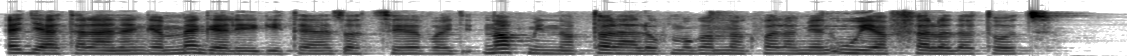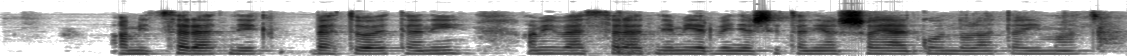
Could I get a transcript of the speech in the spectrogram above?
egyáltalán engem megelégít ez a cél, vagy nap mint nap találok magamnak valamilyen újabb feladatot, amit szeretnék betölteni, amivel szeretném érvényesíteni a saját gondolataimat.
